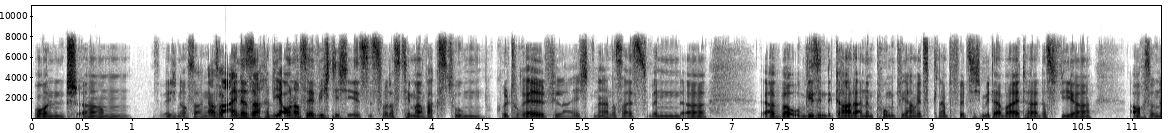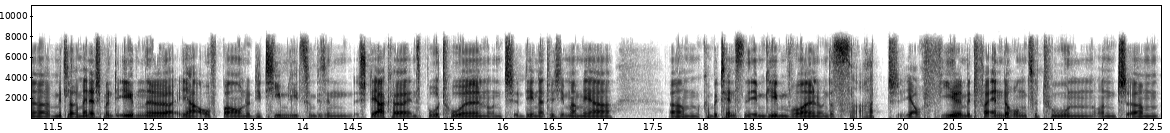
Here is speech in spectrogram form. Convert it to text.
Und ähm, was will ich noch sagen? Also eine Sache, die auch noch sehr wichtig ist, ist so das Thema Wachstum, kulturell vielleicht. Ne? Das heißt, wenn äh, wir sind gerade an einem Punkt, wir haben jetzt knapp 40 Mitarbeiter, dass wir auch so eine mittlere Management-Ebene ja aufbauen und die Teamleads ein bisschen stärker ins Boot holen und denen natürlich immer mehr ähm, Kompetenzen eben geben wollen. Und das hat ja auch viel mit Veränderungen zu tun. Und ähm,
